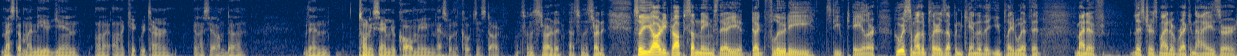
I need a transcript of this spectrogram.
messed up my knee again on a on a kick return, and I said I'm done. Then Tony Samuel called me, and that's when the coaching started. That's when it started. That's when it started. So you already dropped some names there. You had Doug Flutie, Steve Taylor. Who are some other players up in Canada that you played with that might have listeners might have recognized, or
